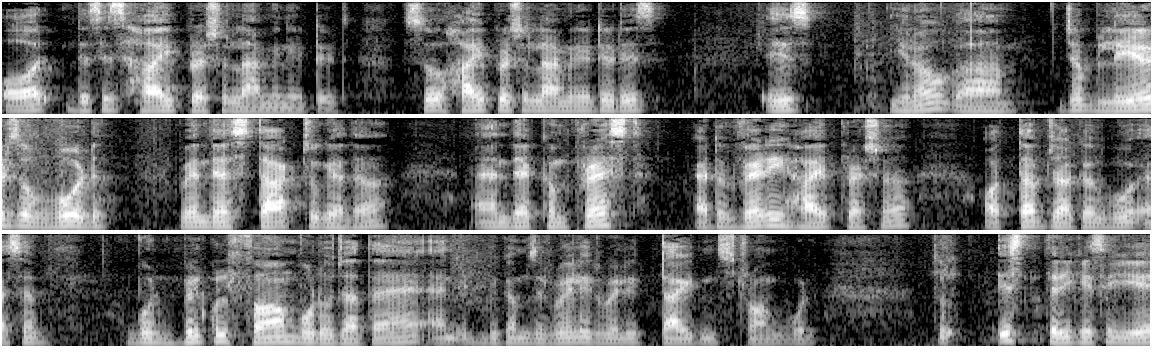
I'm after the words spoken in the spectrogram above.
और this is high pressure laminated so high pressure laminated is is you know जब layers of wood when they're stacked together and they're compressed at a very high pressure और तब जाकर वो ऐसे वुड बिल्कुल फर्म वुड हो जाता है and it becomes really really tight and strong wood तो इस तरीके से ये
